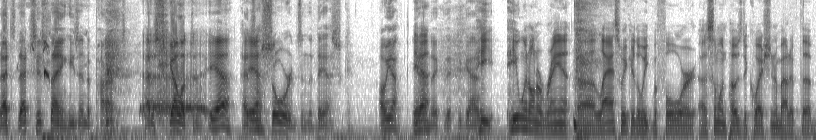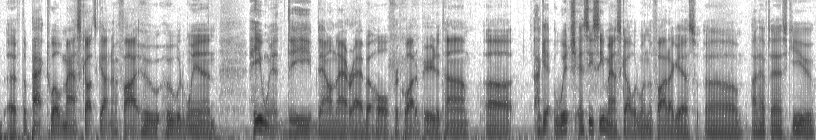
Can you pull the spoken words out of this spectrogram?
That's that's his thing. He's into pirates. Had a skeleton. yeah. Had yeah. some swords in the desk. Oh yeah, Yeah. The, the, the guys. He he went on a rant uh, last week or the week before. Uh, someone posed a question about if the if the Pac-12 mascots got in a fight, who who would win. he went deep down that rabbit hole for quite a period of time. Uh, I get which SEC mascot would win the fight. I guess uh, I'd have to ask you.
